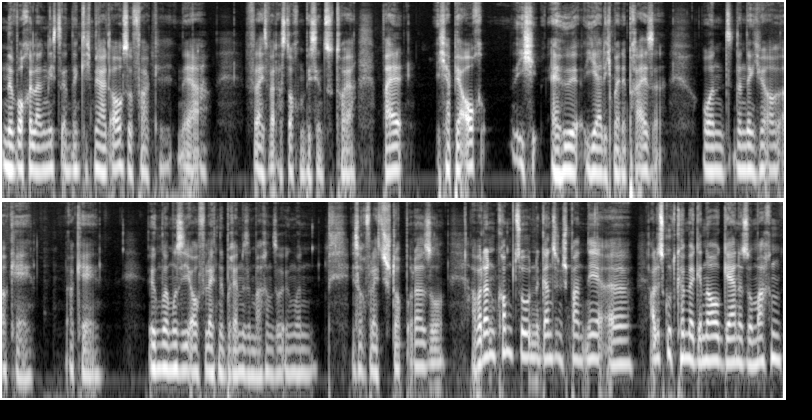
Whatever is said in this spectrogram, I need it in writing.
eine Woche lang nichts, dann denke ich mir halt auch so, fuck, ja, vielleicht war das doch ein bisschen zu teuer, weil ich habe ja auch, ich erhöhe jährlich meine Preise. Und dann denke ich mir auch, okay, okay, irgendwann muss ich auch vielleicht eine Bremse machen, so irgendwann ist auch vielleicht Stopp oder so. Aber dann kommt so eine ganz entspannt, nee, äh, alles gut, können wir genau gerne so machen.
